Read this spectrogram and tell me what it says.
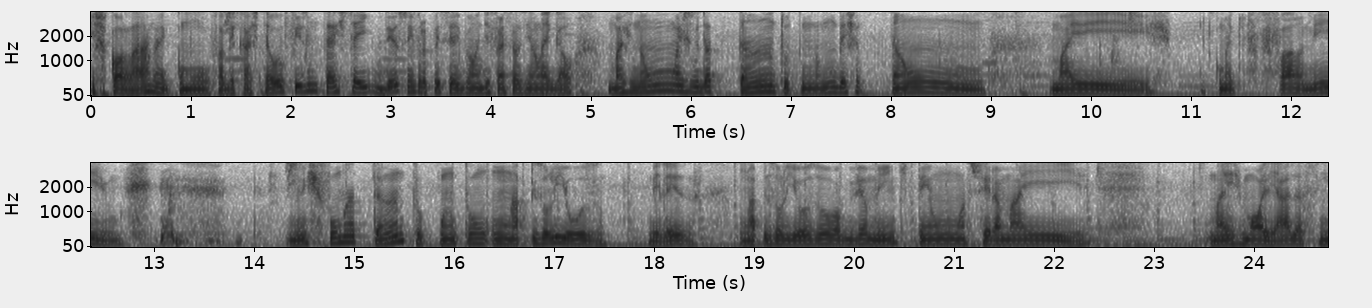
escolar, né? Como o Faber Castell. Eu fiz um teste aí, deu sim pra perceber uma diferençazinha legal, mas não ajuda tanto, não deixa tão mais. Como é que se fala mesmo? não esfuma tanto quanto um lápis oleoso, beleza? Um lápis oleoso, obviamente, tem uma cera mais mais molhada assim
